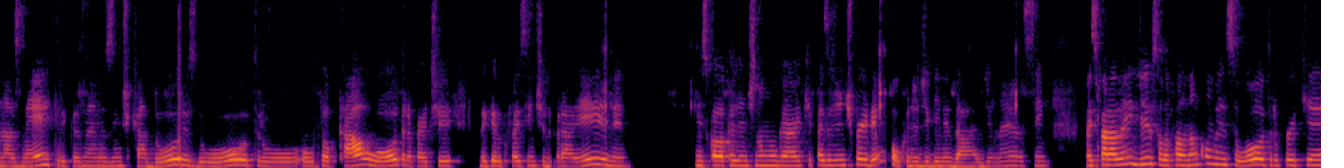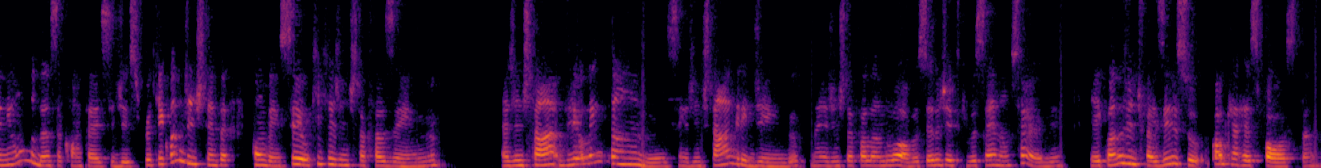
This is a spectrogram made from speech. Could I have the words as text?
nas métricas, né, nos indicadores do outro, ou, ou tocar o outro a partir daquilo que faz sentido para ele, isso coloca a gente num lugar que faz a gente perder um pouco de dignidade, né? Assim, mas para além disso, ela fala não convença o outro, porque nenhuma mudança acontece disso. Porque quando a gente tenta convencer, o que, que a gente está fazendo? A gente está violentando, assim, a gente está agredindo, né? A gente está falando, ó, oh, você do jeito que você é não serve. E aí, quando a gente faz isso, qual que é a resposta?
